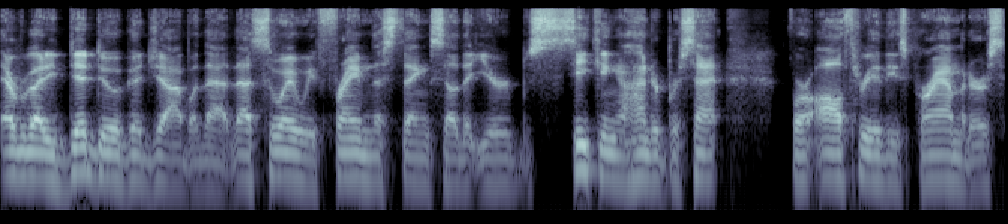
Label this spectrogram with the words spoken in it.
everybody did do a good job with that. That's the way we frame this thing, so that you're seeking a hundred percent for all three of these parameters.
